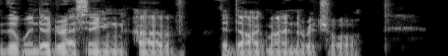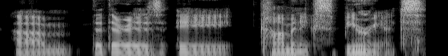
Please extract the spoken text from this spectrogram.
the window dressing of the dogma and the ritual, um, that there is a common experience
